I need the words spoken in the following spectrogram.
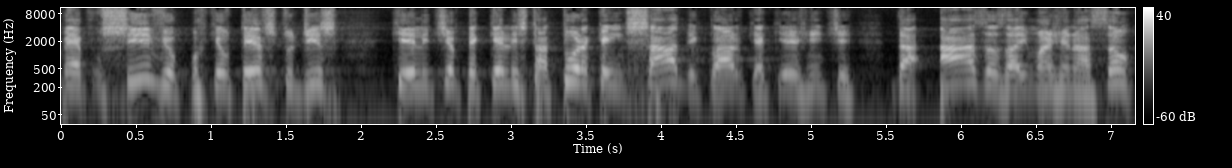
é possível, porque o texto diz que ele tinha pequena estatura, quem sabe, claro que aqui a gente dá asas à imaginação,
